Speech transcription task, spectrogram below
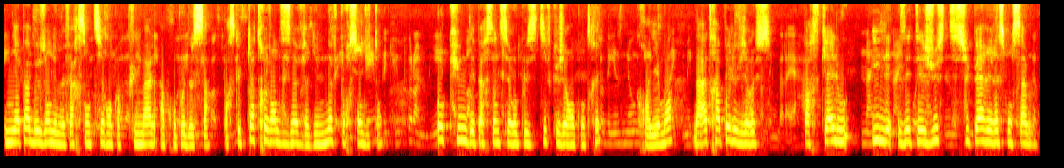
Il n'y a pas besoin de me faire sentir encore plus mal à propos de ça, parce que 99,9% du temps, aucune des personnes séropositives que j'ai rencontrées, croyez-moi, n'a attrapé le virus, parce qu'elles ou ils étaient juste super irresponsables.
